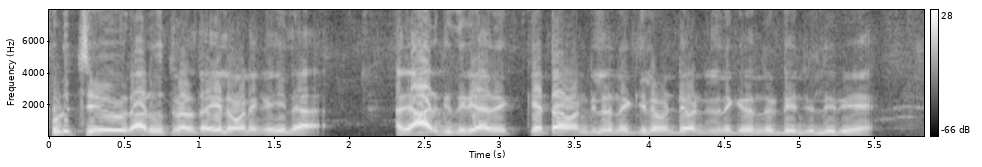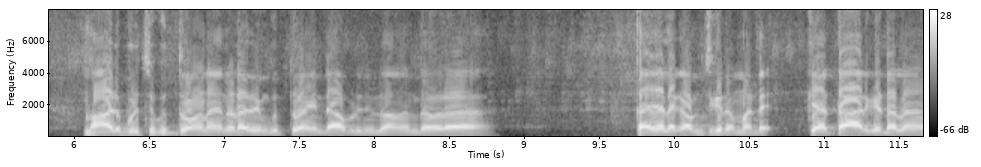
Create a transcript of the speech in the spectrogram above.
பிடிச்சி ஒரு அறுபத்தி நாலு தையல் வாங்கினேன் கையில். அது யாருக்கு தெரியாது. கேட்டால் வண்டியிலேருந்து கீழே வண்டி வண்டியிலேருந்து கீழே வந்துட்டேன்னு சொல்லிடுவேன் மாடு பிடிச்சி குத்துவாங்கன்னா என்னடா இவன் குத்துவாங்கடா அப்படின்னு சொல்லுவாங்க. தவிர தையலை காமிச்சிக்கிற மாட்டேன். கேட்டால் யார் கேட்டாலும்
